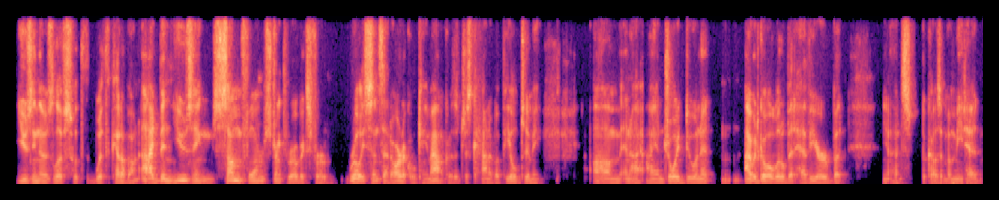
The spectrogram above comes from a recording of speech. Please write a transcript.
using those lifts with with kettlebell. And I'd been using some form of strength aerobics for really since that article came out because it just kind of appealed to me, um, and I, I, enjoyed doing it. I would go a little bit heavier, but you know that's because I'm a meathead.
